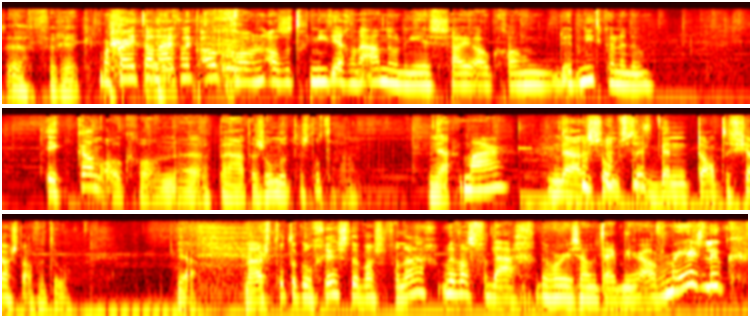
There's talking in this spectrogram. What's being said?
Eh, Verrek. Maar kan je het dan eigenlijk ook gewoon, als het niet echt een aandoening is... zou je ook gewoon het niet kunnen doen? Ik kan ook gewoon eh, praten zonder te stotteren. Ja. Maar? Ja, soms. ik ben te enthousiast af en toe. Ja. Maar het stottercongres, dat was vandaag. Dat was vandaag, daar hoor je zo meteen meer over. Maar eerst Luc.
